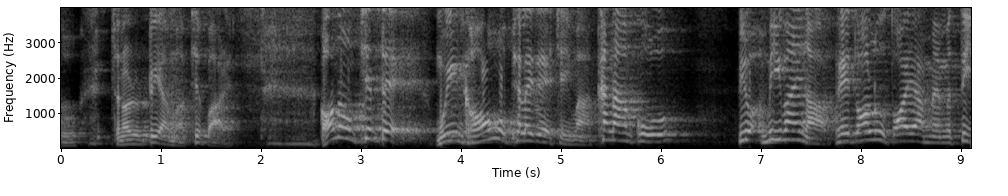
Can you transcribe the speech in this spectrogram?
ကိုကျွန်တော်တို့တွေ့ရမှာဖြစ်ပါတယ်ခေါင်းဆောင်ဖြစ်တဲ့မွေခေါင်းကိုဖျက်လိုက်တဲ့အချိန်မှာခန္ဓာကိုယ်ပြီးတော့အမိပိုင်းကဘယ်သွားလို့သွားရမှန်းမသိ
